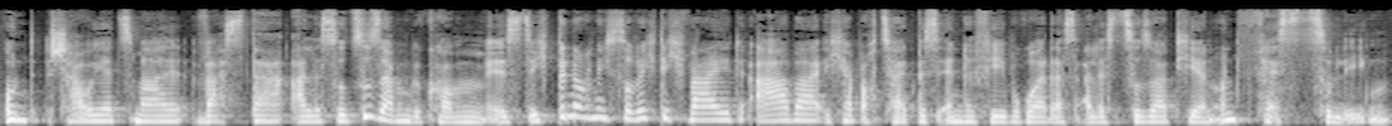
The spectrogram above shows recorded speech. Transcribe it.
und schau jetzt mal, was da alles so zusammengekommen ist. Ich bin noch nicht so richtig weit, aber ich habe auch Zeit bis Ende Februar, das alles zu sortieren und festzulegen.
